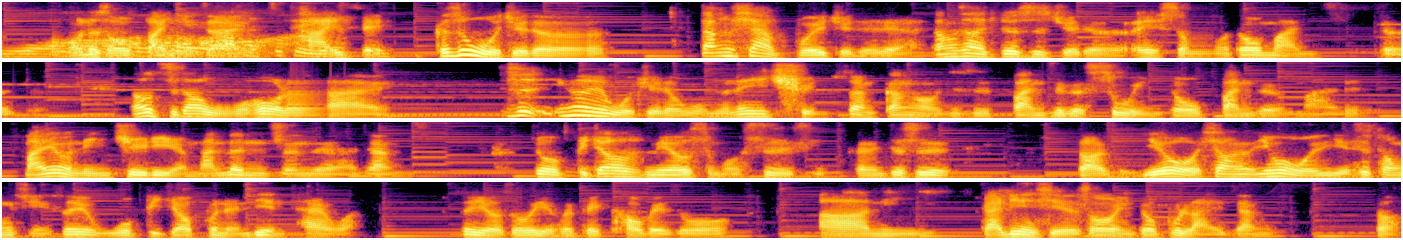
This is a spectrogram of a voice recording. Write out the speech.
哇，我那时候班也在台北，可是我觉得当下不会觉得累啊，当下就是觉得哎、什么都蛮值得的。然后直到我后来，就是因为我觉得我们那一群算刚好就是办这个宿营都办的蛮蛮有凝聚力的，蛮认真的啊，这样子就比较没有什么事情，可能就是啊也有像因为我也是通勤，所以我比较不能练太晚，所以有时候也会被靠背说啊你该练习的时候你都不来这样子。是吧？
